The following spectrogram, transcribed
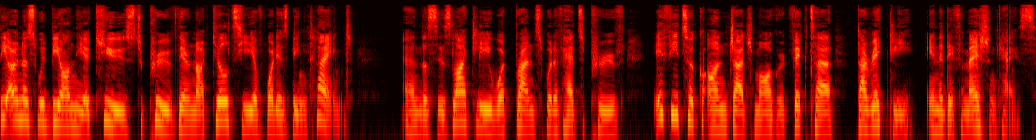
the onus would be on the accused to prove they're not guilty of what is being claimed. And this is likely what Brunt would have had to prove if he took on Judge Margaret Victor directly in a defamation case.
